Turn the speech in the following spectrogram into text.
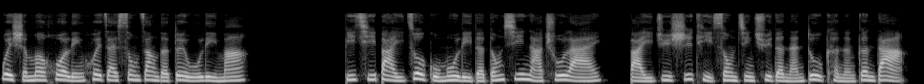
为什么霍林会在送葬的队伍里吗？比起把一座古墓里的东西拿出来，把一具尸体送进去的难度可能更大。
